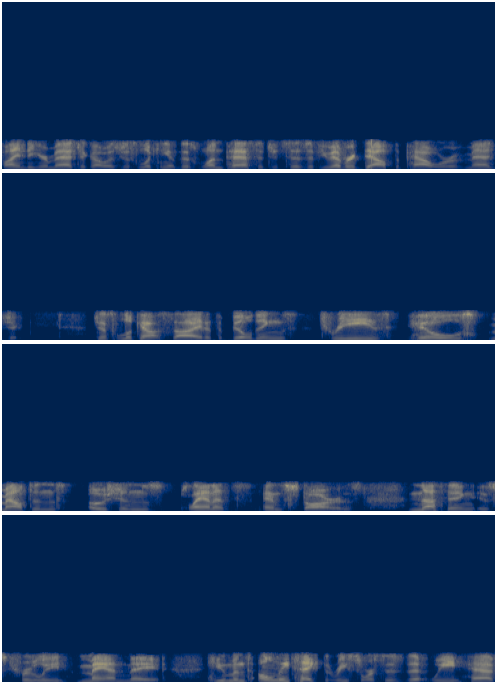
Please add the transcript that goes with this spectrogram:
Finding Your Magic, I was just looking at this one passage. It says, "If you ever doubt the power of magic, just look outside at the buildings, trees, hills, mountains, oceans, planets, and stars. Nothing is truly man-made." Humans only take the resources that we have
